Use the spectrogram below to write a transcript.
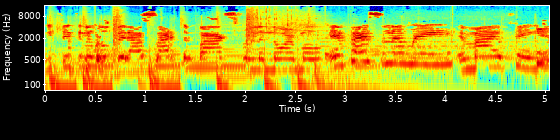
We're thinking a little bit outside the box from the normal. And personally, in my opinion,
